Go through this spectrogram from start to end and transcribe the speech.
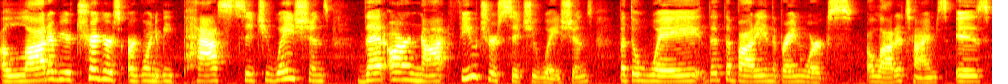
a lot of your triggers are going to be past situations that are not future situations. But the way that the body and the brain works a lot of times is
